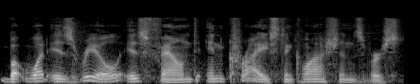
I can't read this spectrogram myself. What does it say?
But what is real is found in Christ. In Colossians verse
